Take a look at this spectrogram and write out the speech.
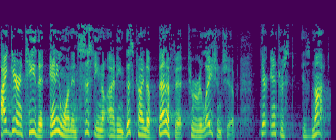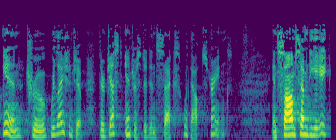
I guarantee that anyone insisting on adding this kind of benefit to a relationship, their interest is not in true relationship. They're just interested in sex without strings. In Psalm 78,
